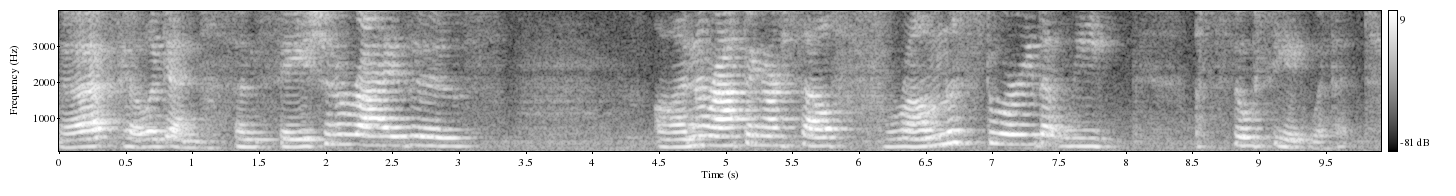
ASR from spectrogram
Exhale again, sensation arises. Unwrapping ourselves from the story that we associate with it.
